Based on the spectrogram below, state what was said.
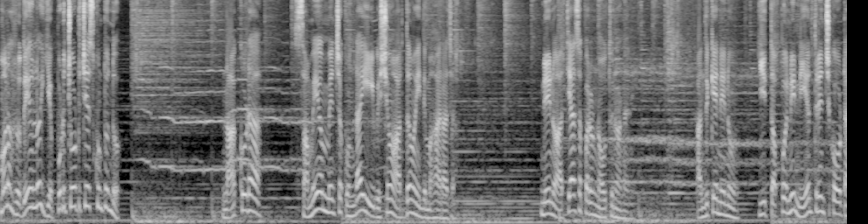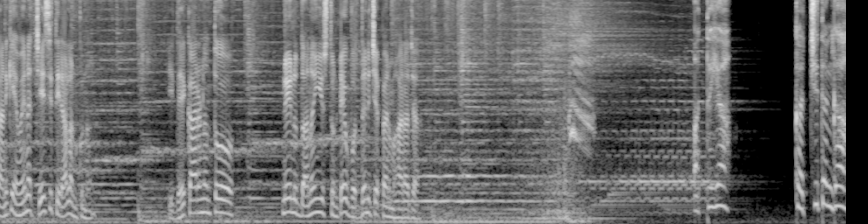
మన హృదయంలో ఎప్పుడు చోటు చేసుకుంటుందో. నాకు కూడా సమయం మించకుండా ఈ విషయం అర్థమైంది మహారాజా. నేను అత్యాశపరుణ్ణి అవుతున్నానని. అందుకే నేను ఈ తప్పుని నియంత్రించుకోవటానికి ఏమైనా చేసి తీరాలనుకున్నాను. ఇదే కారణంతో నేను ధనం ఇస్తుంటే వద్దని చెప్పాను మహారాజా. అత్తయ్య ఖచ్చితంగా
